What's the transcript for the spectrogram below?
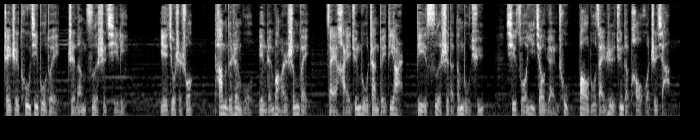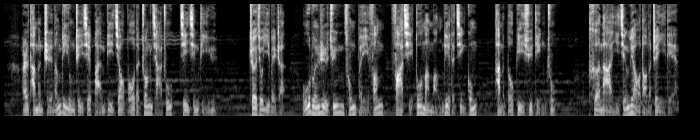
这支突击部队只能自食其力。也就是说，他们的任务令人望而生畏。在海军陆战队第二、第四师的登陆区，其左翼较远处暴露在日军的炮火之下，而他们只能利用这些板壁较薄的装甲珠进行抵御。这就意味着，无论日军从北方发起多么猛烈的进攻，他们都必须顶住。特纳已经料到了这一点。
